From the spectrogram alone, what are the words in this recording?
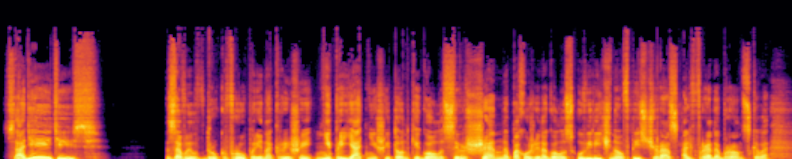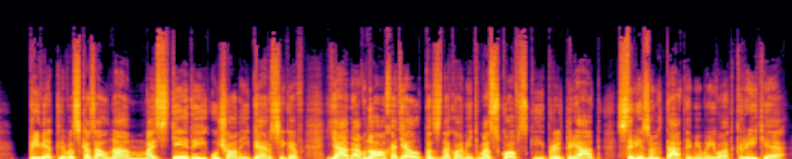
«Садитесь!» Завыл вдруг в рупоре на крыше неприятнейший тонкий голос, совершенно похожий на голос увеличенного в тысячу раз Альфреда Бронского. Приветливо сказал нам маститый ученый Персиков. Я давно хотел познакомить московский пролетариат с результатами моего открытия.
